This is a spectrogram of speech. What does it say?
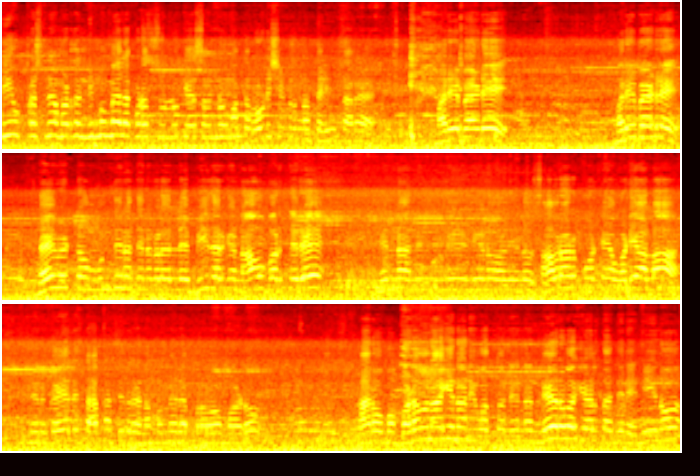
ನೀವು ಪ್ರಶ್ನೆ ಮಾಡಿದ್ರೆ ನಿಮ್ಮ ಮೇಲೆ ಕೂಡ ಸುಳ್ಳು ಕೇಸನ್ನು ಮತ್ತು ರೌಡಿ ಶೀಟರನ್ನ ತೆರೀತಾರೆ ಮರಿಬೇಡಿ. ಮರಿಬೇಡ್ರಿ. ದಯವಿಟ್ಟು ಮುಂದಿನ ದಿನಗಳಲ್ಲಿ ಬೀದರ್ಗೆ ನಾವು ಬರ್ತೀರಿ. ನಿನ್ನ ನಿನ್- ನೀನು ಸಾವಿರಾರು ಕೋಟಿ ಒಡೆಯಲ್ಲ. ನಿನ್ನ ಕೈಯಲ್ಲಿ ತಾಕತ್ತಿದ್ರೆ ನಮ್ಮ ಮೇಲೆ ಪ್ರಭಾವ ಮಾಡು. ನಾನೊಬ್ಬ ಬಡವನಾಗಿ ನಾನು ಇವತ್ತು ನಿನ್ನ ನೇರವಾಗಿ ಹೇಳ್ತಾ ಇದ್ದೀನಿ. ನೀನು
